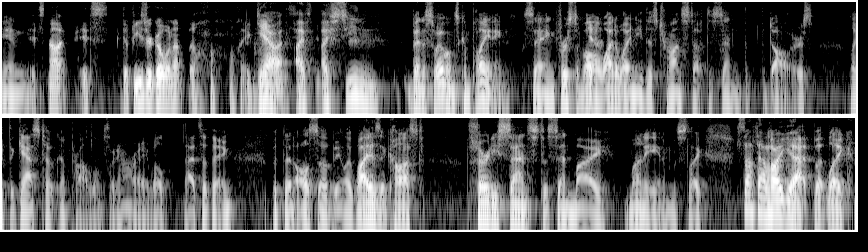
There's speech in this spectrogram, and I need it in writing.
and it's not it's the fees are going up though like, yeah, I've. I've seen Venezuelans complaining, saying, first of all, Yeah. why do I need this Tron stuff to send the, the dollars? Like the gas token problems. Like, all right, well, that's a thing. But then also being like, why does it cost thirty cents to send my money? And I'm just like, it's not that high yet, but like,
